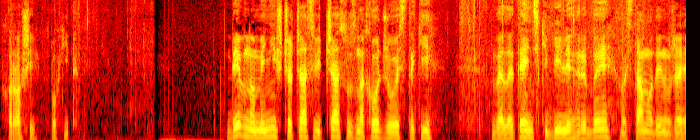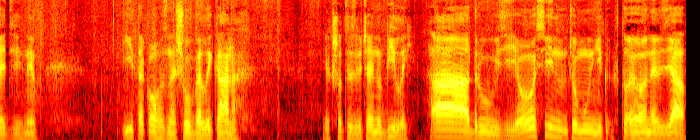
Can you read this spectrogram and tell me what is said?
хороший похід. Дивно мені, що час від часу знаходжу ось такі велетенські білі гриби. Ось там один уже геть зігнив. І такого знайшов великана. Якщо це, звичайно, білий. А, друзі, ось він чому ніхто його не взяв.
